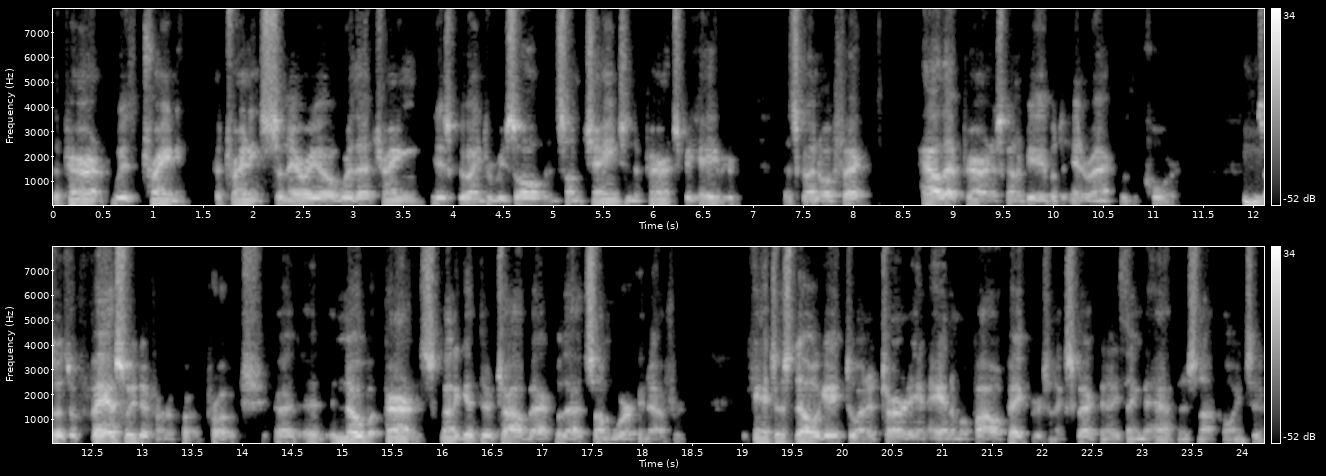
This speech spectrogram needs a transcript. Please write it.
the parent with training a training scenario where that training is going to result in some change in the parent's behavior that's going to affect how that parent is going to be able to interact with the court. Mm-hmm. So it's a vastly different approach. Uh, no parent is going to get their child back without some work and effort. You can't just delegate to an attorney and hand them a pile of papers and expect anything to happen. It's not going to.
